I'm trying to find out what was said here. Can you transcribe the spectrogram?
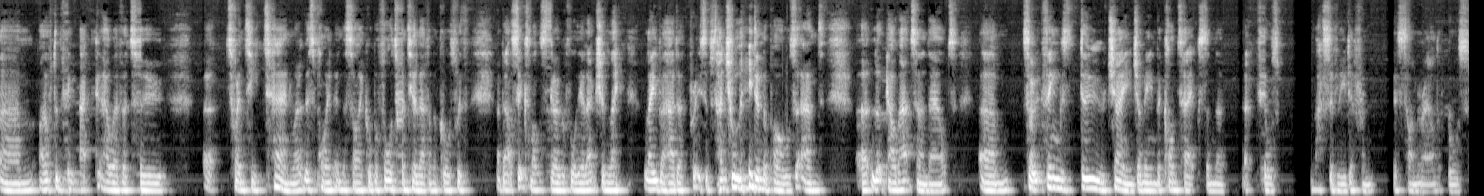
um, I often think back, however, to uh, 2010, when at this point in the cycle, before 2011, of course, with about six months to go before the election, La- Labour had a pretty substantial lead in the polls, and uh, look how that turned out. Um, so things do change. I mean, the context and the that feels massively different this time around, of course,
